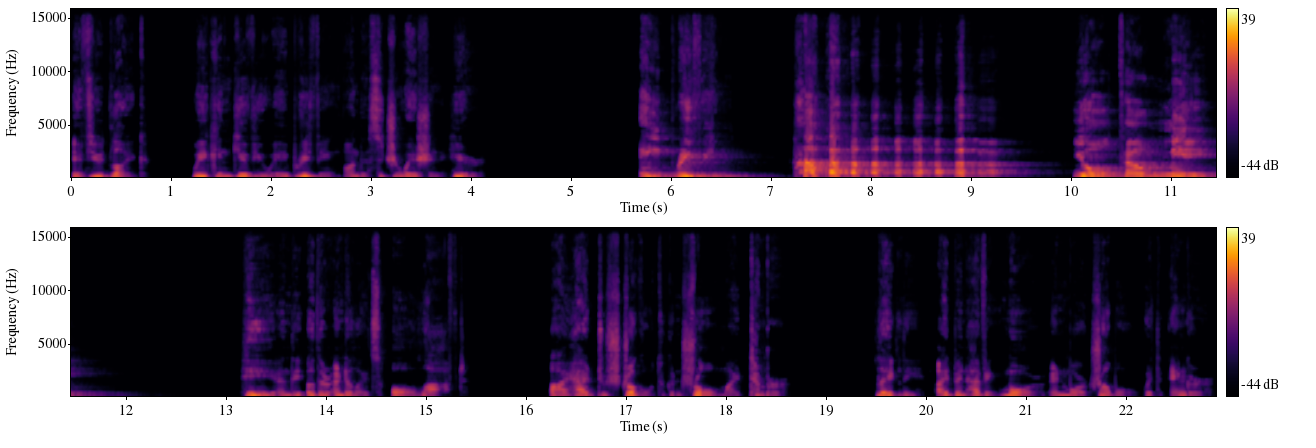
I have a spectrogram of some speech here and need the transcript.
If you'd like, we can give you a briefing on the situation here. A briefing? Ha ha ha ha ha ha! You'll tell me? He and the other Andalites all laughed. I had to struggle to control my temper. Lately, I'd been having more and more trouble with anger.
